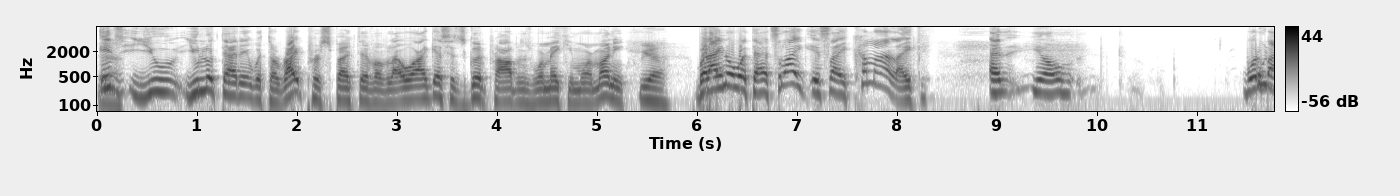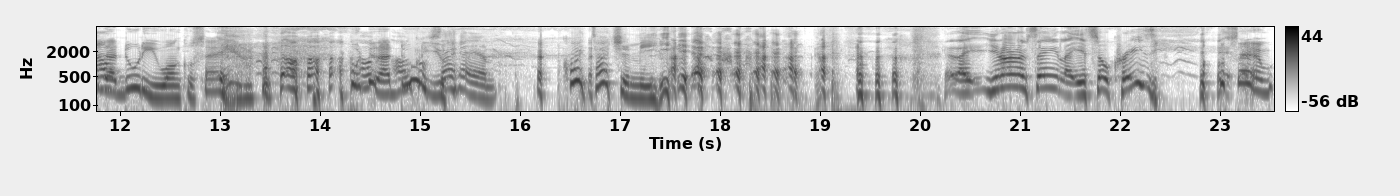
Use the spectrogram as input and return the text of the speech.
it's you you looked at it with the right perspective of like well i guess it's good problems we're making more money yeah. but i know what that's like it's like come on like and you know what What about did I do to you, Uncle Sam? what did I do Uncle to you? Sam, quit touching me. like, you know what I'm saying? Like, it's so crazy. Uncle Sam,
